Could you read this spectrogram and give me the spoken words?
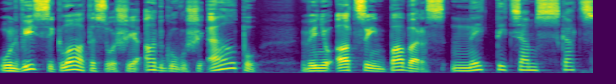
un visi klātesošie atguvuši elpu, viņu acīm pavaras neticams skats.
